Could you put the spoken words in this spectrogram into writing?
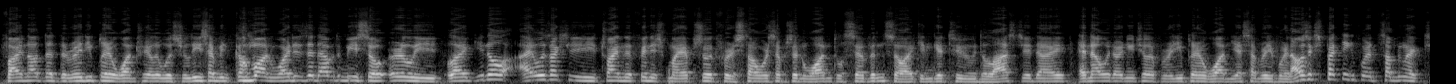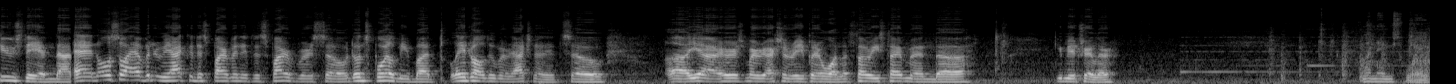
find out that the Ready Player One trailer was released. I mean, come on, why does it have to be so early? Like, you know, I was actually trying to finish my episode for Star Wars Episode 1 till 7 so I can get to The Last Jedi. And now with our new trailer for Ready Player One, yes, I'm ready for it. I was expecting for it something like Tuesday and that. And also, I haven't reacted to Spider-Man into Spider-Verse, so don't spoil me, but later I'll do my reaction on it. So, uh, yeah, here's my reaction to Ready Player One. Let's not waste time and, uh, give me a trailer. My name's Wade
